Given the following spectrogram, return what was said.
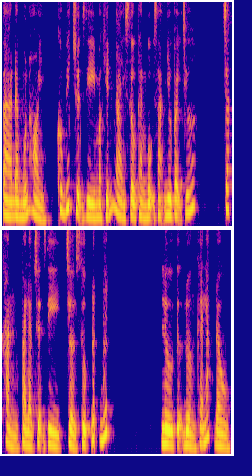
ta đang muốn hỏi, không biết chuyện gì mà khiến ngài sầu thành bộ dạng như vậy chứ? Chắc hẳn phải là chuyện gì trời sụp đất nứt. Lưu tự đường khẽ lắc đầu.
